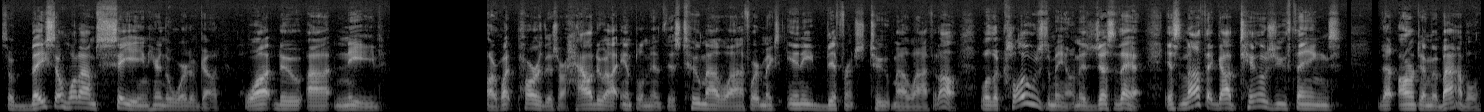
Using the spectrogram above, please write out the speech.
so based on what I'm seeing here in the Word of God, what do I need? Or what part of this, or how do I implement this to my life where it makes any difference to my life at all? Well, the closed mem is just that. It's not that God tells you things that aren't in the Bible.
